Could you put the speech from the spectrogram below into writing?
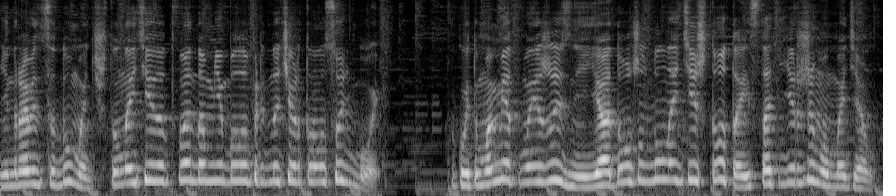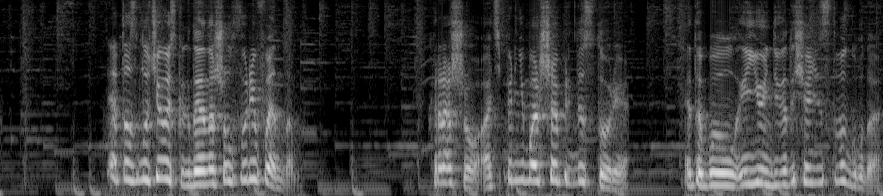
Мне нравится думать, что найти этот фэндом мне было предначертано судьбой. В какой-то момент в моей жизни я должен был найти что-то и стать одержимым этим. Это случилось, когда я нашел Фури Фэндом. Хорошо, а теперь небольшая предыстория. Это был июнь 2011 года.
